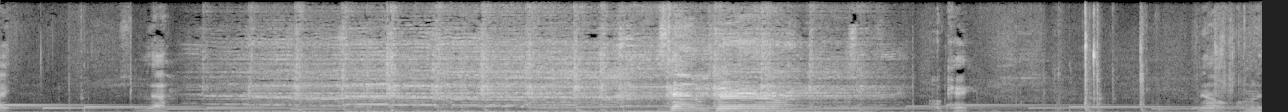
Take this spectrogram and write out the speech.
right? Bismillah. Sound girl. Okay. Now I'm gonna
